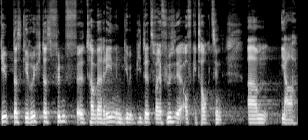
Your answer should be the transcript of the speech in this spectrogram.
gibt das Gerücht, dass fünf äh, Tavernen im Gebiet der zwei Flüsse aufgetaucht sind. Ähm, ja,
